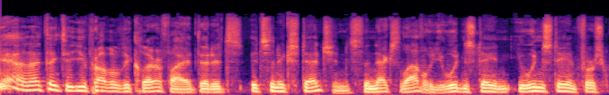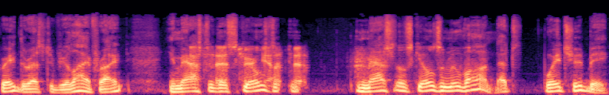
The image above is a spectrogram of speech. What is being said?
Yeah, and I think that you probably clarify it that it's it's an extension. It's the next level. You wouldn't stay in you wouldn't stay in first grade the rest of your life, right? You master those skills. Yeah, you master those skills and move on. That's the way it should be.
